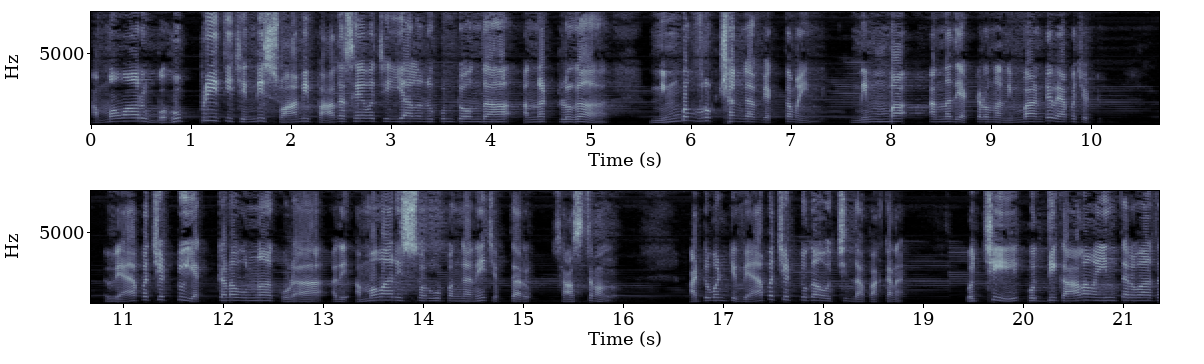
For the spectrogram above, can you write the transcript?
అమ్మవారు బహుప్రీతి చెంది స్వామి పాదసేవ చెయ్యాలనుకుంటోందా అన్నట్లుగా నింబ వృక్షంగా వ్యక్తమైంది. నింబ అన్నది ఎక్కడ ఉన్న నింబ అంటే వేప చెట్టు. వేప చెట్టు ఎక్కడ ఉన్నా కూడా అది అమ్మవారి స్వరూపంగానే చెప్తారు శాస్త్రంలో. అటువంటి వేప చెట్టుగా వచ్చింది ఆ పక్కన. వచ్చి కొద్ది కాలం అయిన తర్వాత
